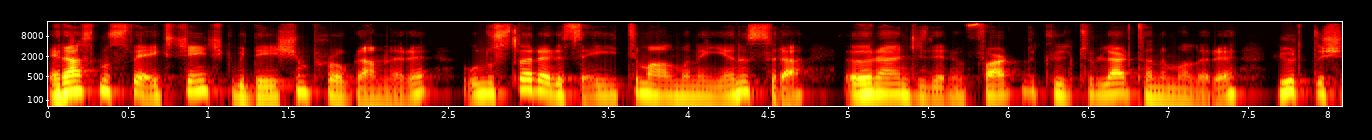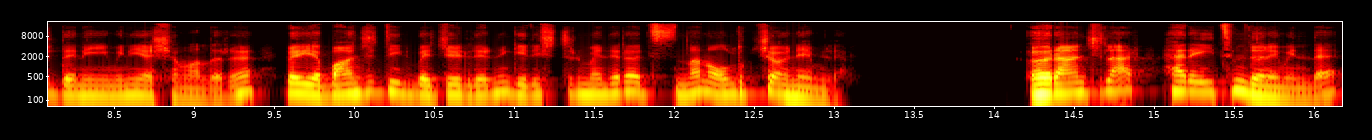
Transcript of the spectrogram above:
Erasmus ve Exchange gibi değişim programları uluslararası eğitim almanın yanı sıra öğrencilerin farklı kültürler tanımaları, yurt dışı deneyimini yaşamaları ve yabancı dil becerilerini geliştirmeleri açısından oldukça önemli. Öğrenciler her eğitim döneminde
